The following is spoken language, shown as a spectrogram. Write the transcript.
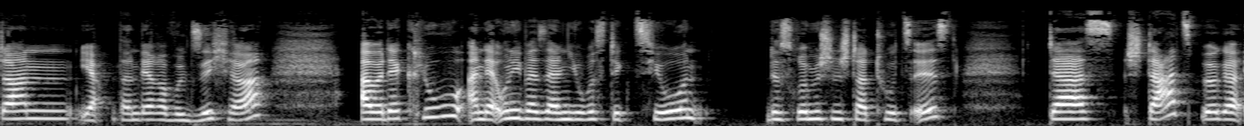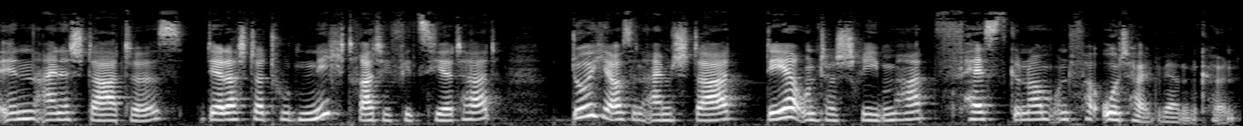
dann, ja, dann wäre er wohl sicher. Aber der Clou an der universellen Jurisdiktion des römischen Statuts ist, dass StaatsbürgerInnen eines Staates, der das Statut nicht ratifiziert hat, durchaus in einem Staat, der unterschrieben hat, festgenommen und verurteilt werden können.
